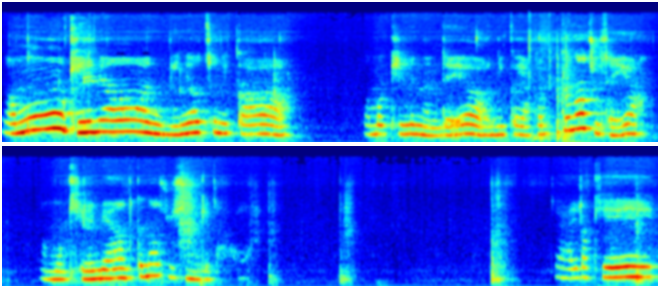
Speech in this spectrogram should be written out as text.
너무 길면 미니어처니까 너무 길면 안 돼요. 그러니까 약간 끊어주세요. 너무 길면 끊어주시는 게 나아요. 자, 이렇게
